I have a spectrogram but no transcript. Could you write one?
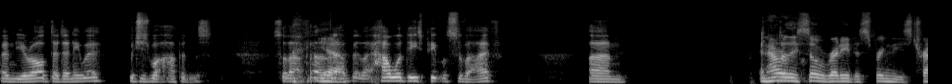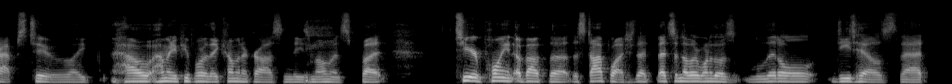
and you're all dead anyway, which is what happens. So that felt Yeah. a bit like how would these people survive? Um, And how are they so ready to spring these traps too? Like how how many people are they coming across in these moments? But to your point about the the stopwatch, that that's another one of those little details that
